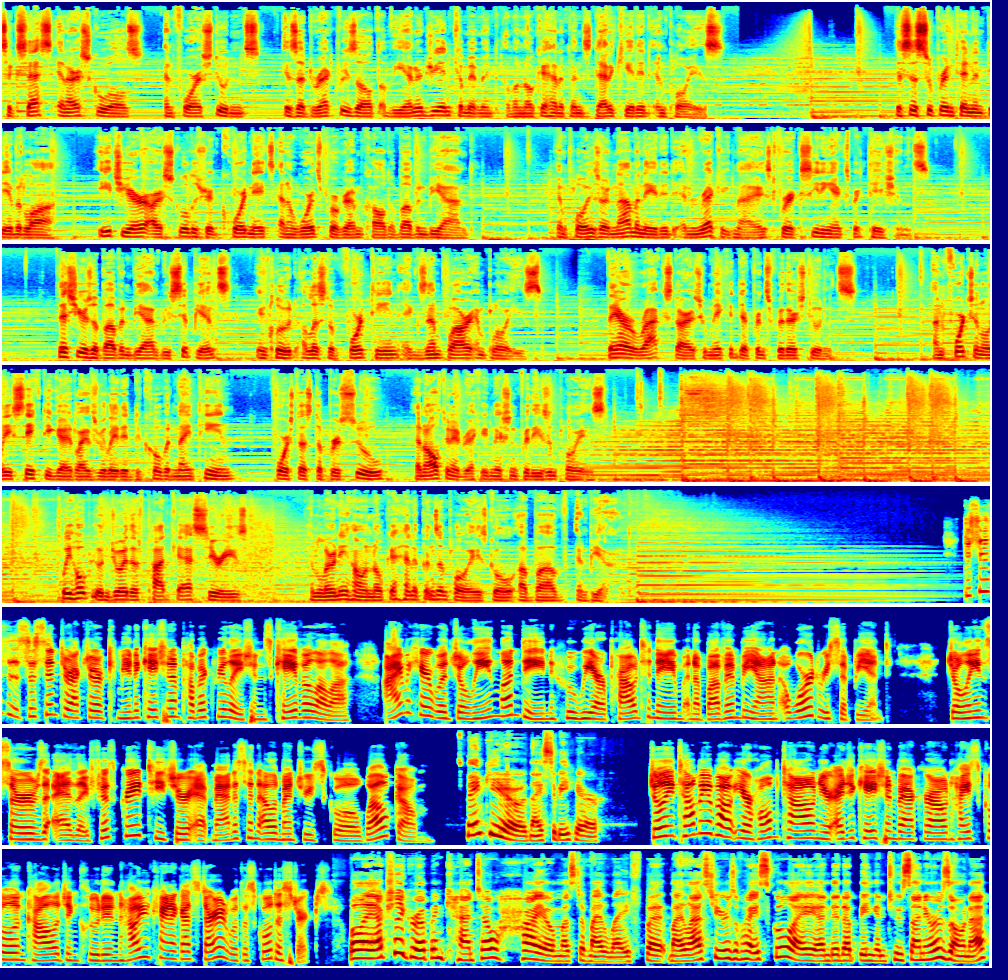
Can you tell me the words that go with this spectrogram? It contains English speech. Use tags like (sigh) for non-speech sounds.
Success in our schools and for our students is a direct result of the energy and commitment of Anoka Hennepin's dedicated employees. This is Superintendent David Law. Each year, our school district coordinates an awards program called Above and Beyond. Employees are nominated and recognized for exceeding expectations. This year's Above and Beyond recipients include a list of 14 exemplar employees. They are rock stars who make a difference for their students. Unfortunately, safety guidelines related to COVID 19 forced us to pursue an alternate recognition for these employees. We hope you enjoy this podcast series and learning how Anoka Hennepin's employees go above and beyond. This is Assistant Director of Communication and Public Relations, Kay Villela. I'm here with Jolene Lundeen, who we are proud to name an Above and Beyond Award recipient. Jolene serves as a fifth grade teacher at Madison Elementary School. Welcome. Thank you. Nice to be here. Jolene, tell me about your hometown, your education background, high school and college included, and how you kind of got started with the school district. Well, I actually grew up in Kent, Ohio most of my life, but my last two years of high school, I ended up being in Tucson, Arizona.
